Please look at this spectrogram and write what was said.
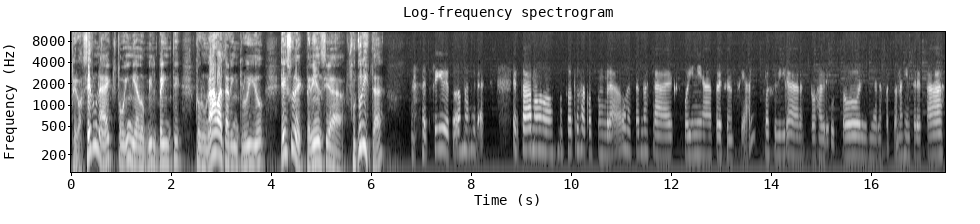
Pero hacer una Expo INEA 2020 con un avatar incluido es una experiencia futurista. Sí, de todas maneras. Estábamos nosotros acostumbrados a hacer nuestra Expo INEA presencial, recibir a los agricultores y a las personas interesadas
